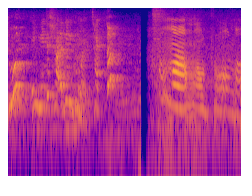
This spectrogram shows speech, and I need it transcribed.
দূর এই মেয়েটা সারাদিন ঘুমায়। ছাড় তো। মা উঠো না।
